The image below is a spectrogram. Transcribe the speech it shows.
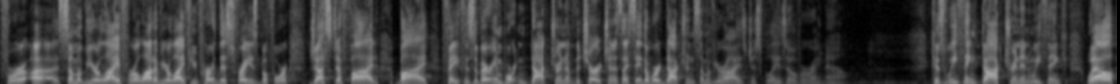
for uh, some of your life or a lot of your life, you've heard this phrase before justified by faith. Is a very important doctrine of the church. And as I say the word doctrine, some of your eyes just glaze over right now. Because we think doctrine and we think, well,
